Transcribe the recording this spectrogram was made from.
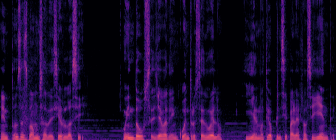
Entonces vamos a decirlo así. Windows se lleva de encuentro este duelo y el motivo principal es lo siguiente.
